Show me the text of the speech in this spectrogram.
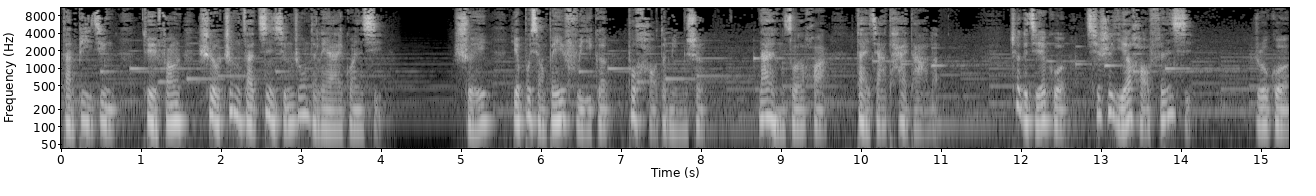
但毕竟对方是有正在进行中的恋爱关系，谁也不想背负一个不好的名声。那样做的话，代价太大了。这个结果其实也好分析。如果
